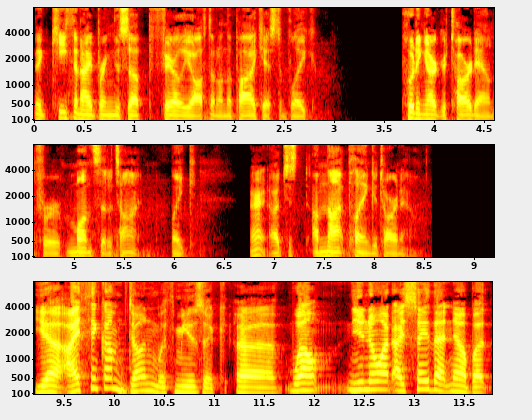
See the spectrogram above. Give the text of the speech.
like keith and i bring this up fairly often on the podcast of like putting our guitar down for months at a time. Like all right, I just I'm not playing guitar now. Yeah, I think I'm done with music. Uh, well, you know what? I say that now, but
